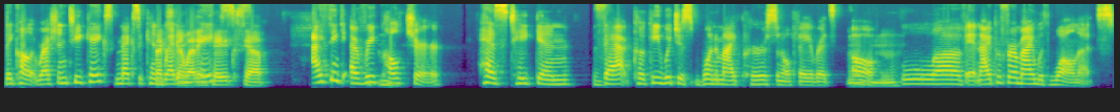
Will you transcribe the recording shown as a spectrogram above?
They call it Russian tea cakes, Mexican, Mexican wedding, wedding, cakes. cakes. yeah. I think every Mm. culture has taken that cookie, which is one of my personal favorites. Mhm. Oh, love it. And I prefer mine with walnuts.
